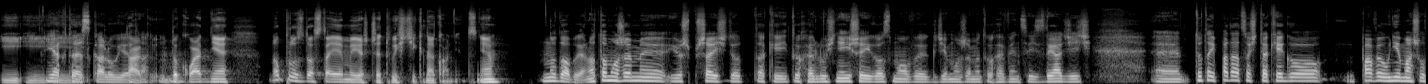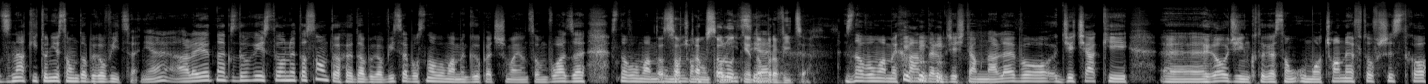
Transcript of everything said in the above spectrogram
I, i, Jak to eskaluje, Tak, tak. Mhm. dokładnie. No plus dostajemy jeszcze twistik na koniec, nie? No dobra, no to możemy już przejść do takiej trochę luźniejszej rozmowy, gdzie możemy trochę więcej zdradzić. E, tutaj pada coś takiego, Paweł, nie masz odznaki, to nie są dobrowice, nie? Ale jednak z drugiej strony to są trochę dobrowice, bo znowu mamy grupę trzymającą władzę, znowu mamy To są absolutnie policję. dobrowice. Znowu mamy handel gdzieś tam na lewo, dzieciaki e, rodzin, które są umoczone w to wszystko,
